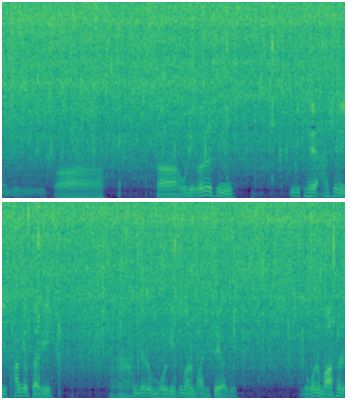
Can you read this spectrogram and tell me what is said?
여기. 와. 자, 우리 어르신이 이렇게 하시는 이 삼겹살이 참 여러분 모르겠지만 맛있어요, 아주. 요거는 맛을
